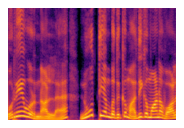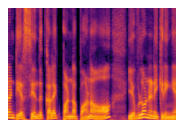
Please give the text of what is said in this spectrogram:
ஒரே ஒரு நாள்ல நூத்தி ஐம்பதுக்கும் அதிகமான வாலண்டியர் சேர்ந்து கலெக்ட் பண்ண பணம் எவ்வளோ நினைக்கிறீங்க?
